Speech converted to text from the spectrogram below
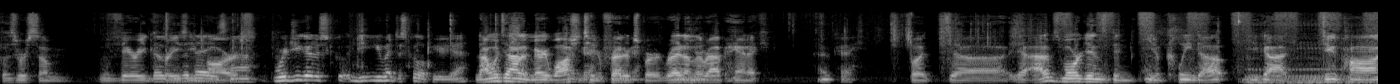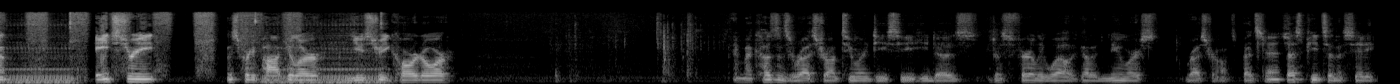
Those were some very Those crazy days, bars. huh? Where'd you go to school? You went to school up here, yeah? Now I went down to Mary Washington Okay, in Fredericksburg, right on the. Rappahannock. Okay. But uh, yeah, Adams Morgan's been you know cleaned up. You got Dupont, H Street was pretty popular. U Street corridor. And my cousin's a restaurateur in DC. He does he does fairly well. He's got a numerous restaurants. Best Gotcha. best pizza in the city.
